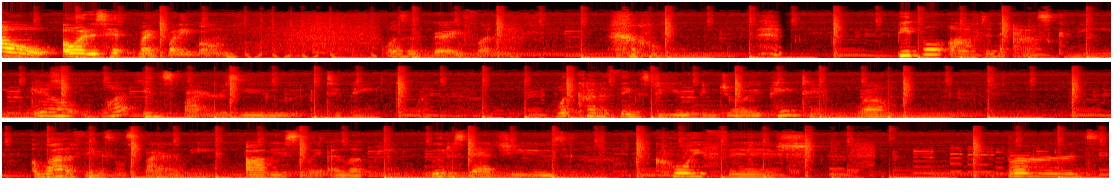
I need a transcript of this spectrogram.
Ow! Oh, I just hit my funny bone. Wasn't very funny. People often ask me, Gayle, what inspires you to paint? Like, what kind of things do you enjoy painting? Well, a lot of things inspire me. Obviously, I love painting Buddha statues, koi fish, birds,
